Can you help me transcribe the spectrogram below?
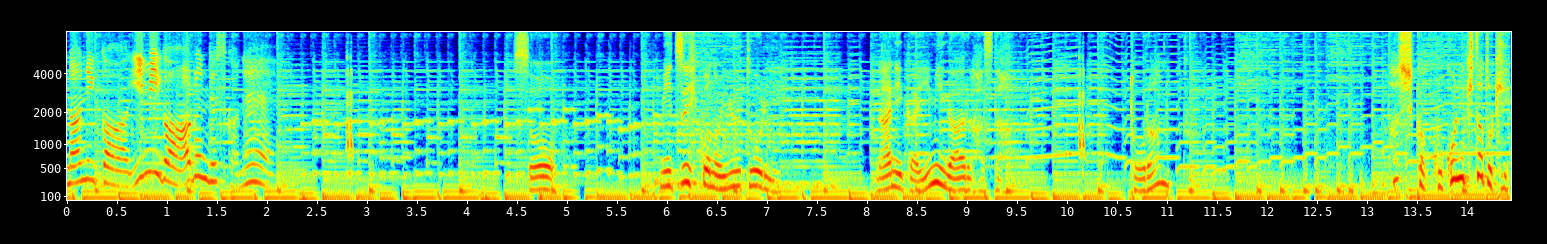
何か意味があるんですかね？そう。光彦の言う通り何か意味があるはずだ。トランプ。確かここに来た時。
